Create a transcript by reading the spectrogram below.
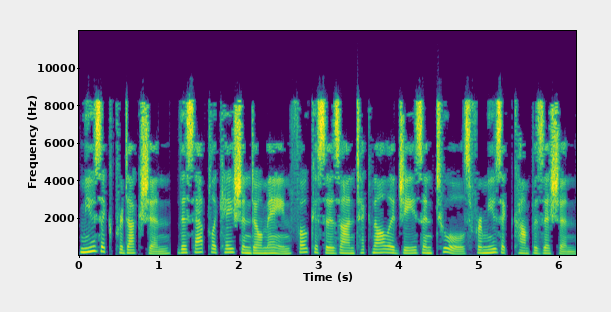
Music production – This application domain focuses on technologies and tools for music composition.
